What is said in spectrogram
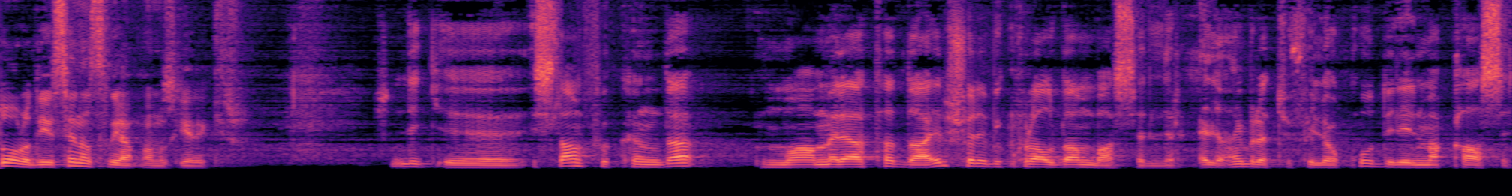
Doğru değilse nasıl yapmamız gerekir? Şimdi e, İslam fıkhında muamelata dair şöyle bir kuraldan bahsedilir. El ibretü fil ukudi lil makasid.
